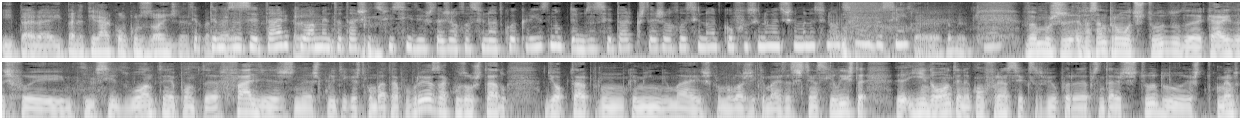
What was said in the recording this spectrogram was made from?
E para, e para tirar conclusões dessa Podemos matéria. aceitar que o aumento da taxa de suicídio esteja relacionado com a crise, não podemos aceitar que esteja relacionado com o funcionamento do Sistema Nacional de Saúde, assim. Vamos avançando para um outro estudo da Caritas, foi conhecido ontem, aponta falhas nas políticas de combate à pobreza, acusa o Estado de optar por um caminho mais, por uma lógica mais assistencialista e ainda ontem, na conferência que serviu para apresentar este estudo, este documento,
